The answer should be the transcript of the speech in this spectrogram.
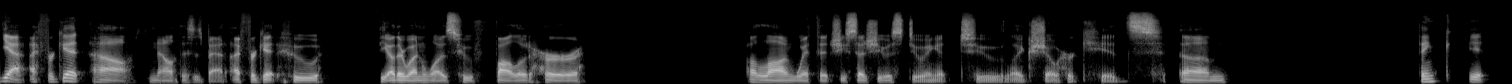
yeah, I forget. Oh no, this is bad. I forget who the other one was who followed her along with it. She said she was doing it to like show her kids. Um, think it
